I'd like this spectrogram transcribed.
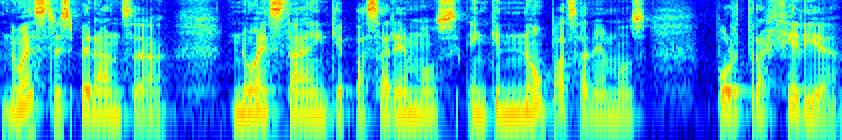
Nuestra esperanza no está en que pasaremos, en que no pasaremos por tragedia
